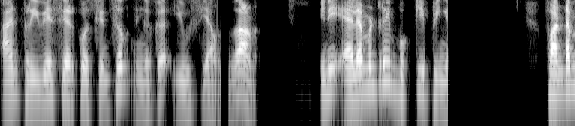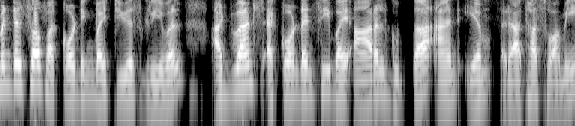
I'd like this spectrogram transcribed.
and previous year ക്വസ്റ്റ്യൻസും നിങ്ങൾക്ക് യൂസ് ചെയ്യാവുന്നതാണ് ഇനി elementary book keeping fundamentals of accounting by T S Grewal advanced accountancy by R L Gupta and M Radhaswamy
